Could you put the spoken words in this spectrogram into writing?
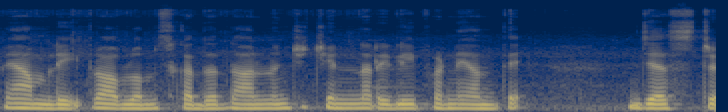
ఫ్యామిలీ ప్రాబ్లమ్స్ కదా దాని నుంచి చిన్న రిలీఫ్ అండి అంతే జస్ట్.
